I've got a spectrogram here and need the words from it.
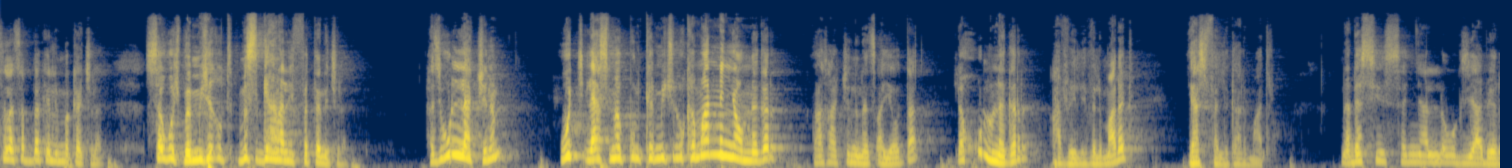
ስለሰበከ ሊመካ ይችላል። ሰዎች በሚሰጡት ምስጋና ሊፈተን ይችላል። ከዚህ ሁላችንም ውጭ ሊያስመኩን ከሚችሉ ከማንኛውም ነገር ራሳችንን ነፃ እያወጣን ለሁሉ ነገር አቬሌብል ማድረግ ያስፈልጋል ማለት ነው እና ደስ ይሰኛለው። እግዚአብሔር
